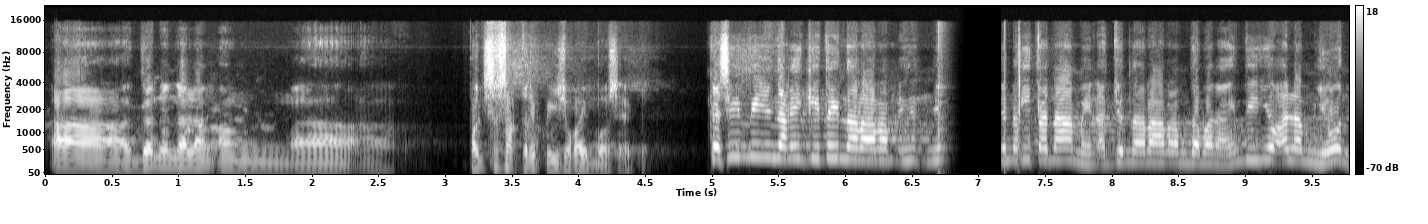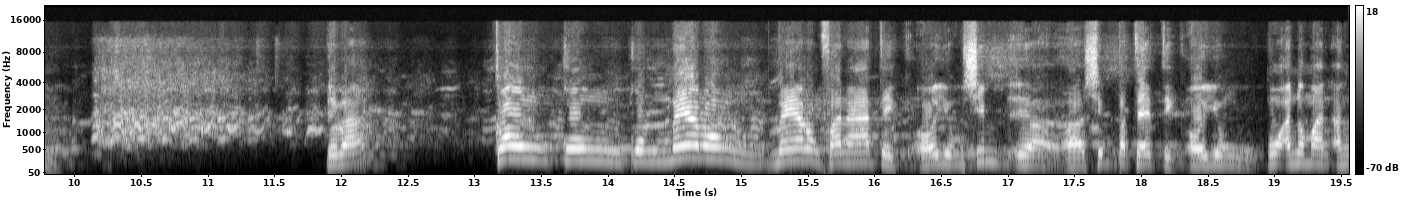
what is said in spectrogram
uh, ganun na lang ang uh, pagsasakripisyo kay Boss F. Kasi hindi niyo nakikita yung nararam yung nakita namin at yung nararamdaman na, hindi niyo alam yun. Di ba? Kung kung kung merong merong fanatic o yung sim, uh, uh, sympathetic o yung kung ano man ang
